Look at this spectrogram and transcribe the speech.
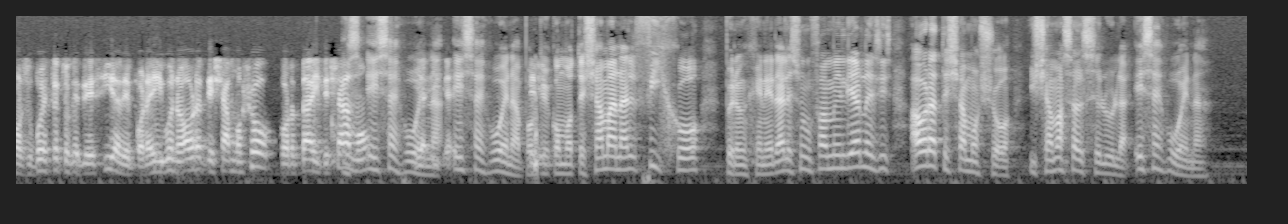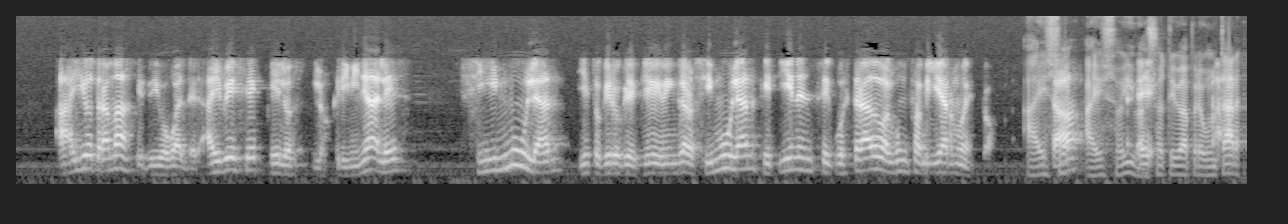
por supuesto, esto que te decía de por ahí, bueno, ahora te llamo yo, cortá y te llamo. esa es buena, esa es buena, porque como te llaman al fijo, pero en general es un familiar, le decís, ahora te llamo yo, y llamas al celular. Esa es buena. Hay otra más que te digo, Walter. Hay veces que los, los criminales simulan, y esto quiero que quede bien claro, simulan que tienen secuestrado a algún familiar nuestro. A eso, a eso iba, yo te iba a preguntar,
